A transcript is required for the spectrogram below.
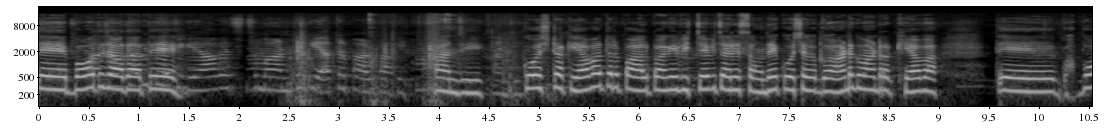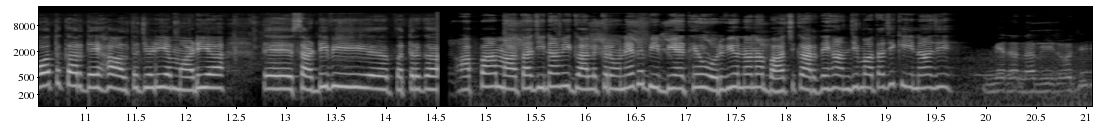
ਤੇ ਬਹੁਤ ਜ਼ਿਆਦਾ ਤੇ ਗਿਆ ਵੇ ਸਮਾਨ ਢਕਿਆ ਤਰਪਾਲ ਪਾ ਕੇ ਹਾਂਜੀ, ਕੁਛ ਢਕਿਆ ਵਾ ਤਰਪਾਲ ਪਾ ਕੇ ਵਿੱਚੇ ਵਿਚਾਰੇ ਸੌਂਦੇ, ਕੁਛ ਗਵਾਂਢ ਗਵਾਂਢ ਰੱਖਿਆ ਵਾ ਤੇ ਬਹੁਤ ਘਰ ਦੇ ਹਾਲਤ ਜਿਹੜੀ ਆ ਮਾੜੀ ਆ ਤੇ ਸਾਡੀ ਵੀ ਪੱਤਰਕਾਰ ਆਪਾਂ ਮਾਤਾ ਜੀ ਨਾਲ ਵੀ ਗੱਲ ਕਰਾਉਨੇ ਤੇ ਬੀਬੀਆਂ ਇੱਥੇ ਹੋਰ ਵੀ ਉਹਨਾਂ ਨਾਲ ਬਾਅਦ ਚ ਕਰਦੇ ਹਾਂਜੀ ਮਾਤਾ ਜੀ ਕੀ ਨਾਂ ਜੀ? ਮੇਰਾ ਨਾਂ ਵੀਰੋ ਜੀ।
